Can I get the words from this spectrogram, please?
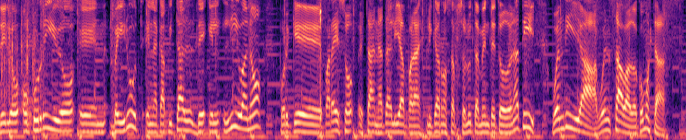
de lo ocurrido en Beirut, en la capital del Líbano, porque para eso está Natalia para explicarnos absolutamente todo. Nati, buen día, buen sábado, ¿cómo estás?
